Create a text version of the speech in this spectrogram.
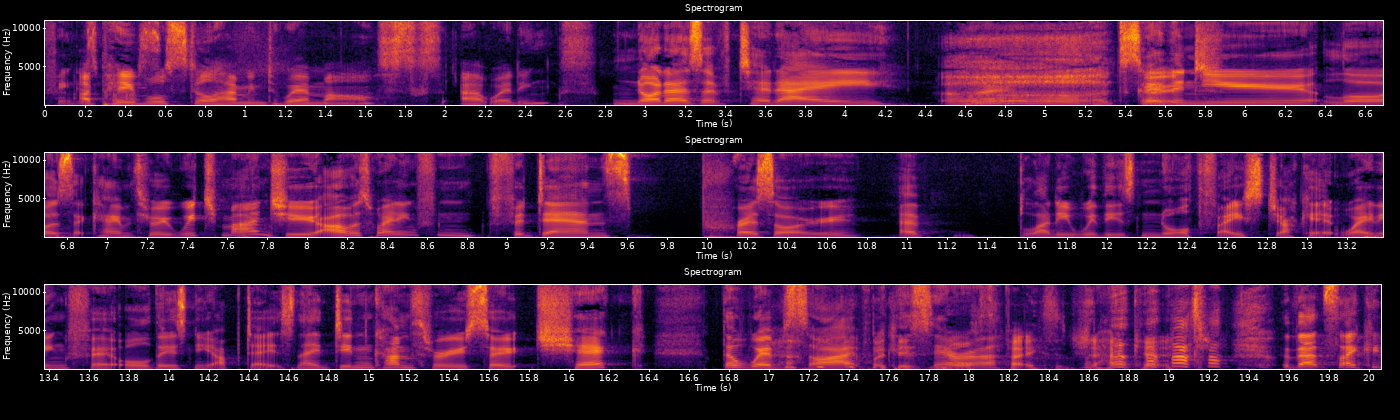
Fingers Are people still having to wear masks at weddings? Not as of today. No? That's So good. the new laws that came through, which mind you, I was waiting for, for Dan's prezzo, a bloody with his North Face jacket, waiting for all these new updates, and they didn't come through. So check the website With because his North are. Face jacket. Well, that's like a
